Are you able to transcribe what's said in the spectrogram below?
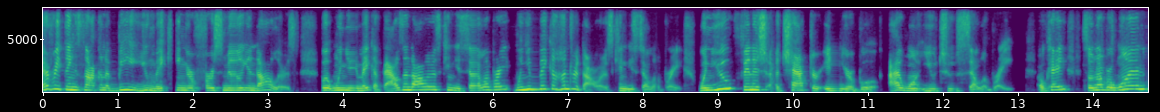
Everything's not going to be you making your first million dollars. But when you make a thousand dollars, can you celebrate? When you make a hundred dollars, can you celebrate? When you finish a chapter in your book, I want you to celebrate. Okay. So, number one,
